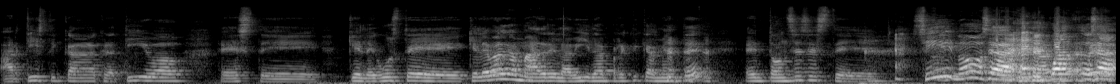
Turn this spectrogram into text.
artística, creativa, este, que le guste, que le valga madre la vida prácticamente. Entonces, este, sí, no, o sea, cua- o sea,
